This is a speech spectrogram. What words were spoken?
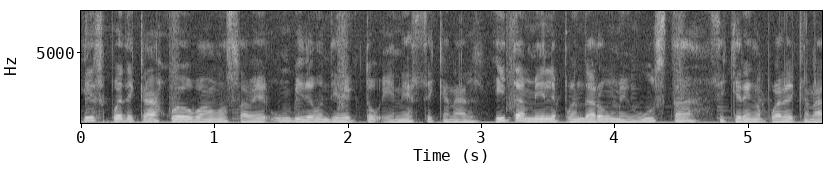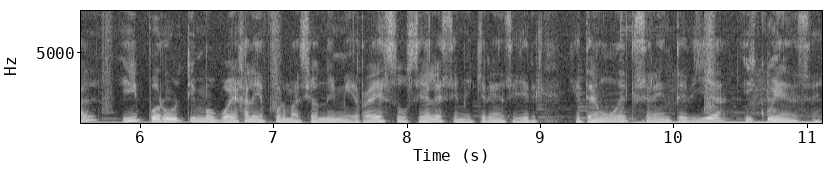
Y después de cada juego vamos a ver un video en directo en este canal. Y también le pueden dar un me gusta si quieren apoyar el canal. Y por último voy a dejar la información de mis redes sociales si me quieren seguir. Que tengan un excelente día y cuídense.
